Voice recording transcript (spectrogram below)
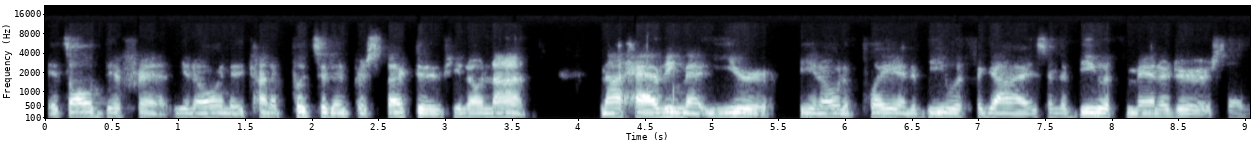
it's all different you know and it kind of puts it in perspective you know not not having that year you know to play and to be with the guys and to be with the managers and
